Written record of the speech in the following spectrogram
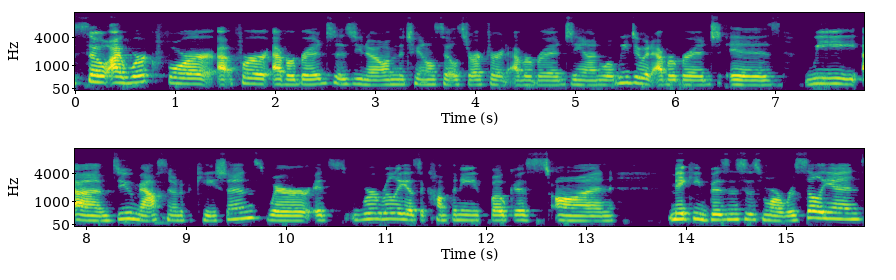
so I work for uh, for Everbridge, as you know, I'm the channel sales director at Everbridge, and what we do at Everbridge is we um, do mass notifications, where it's we're really as a company focused on making businesses more resilient,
